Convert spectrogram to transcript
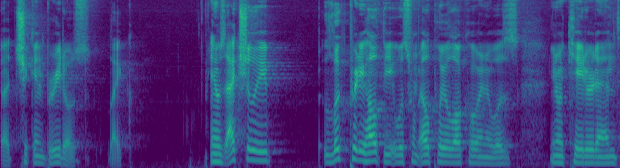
uh, chicken burritos, like, it was actually looked pretty healthy. It was from El Pollo Loco, and it was you know catered and.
